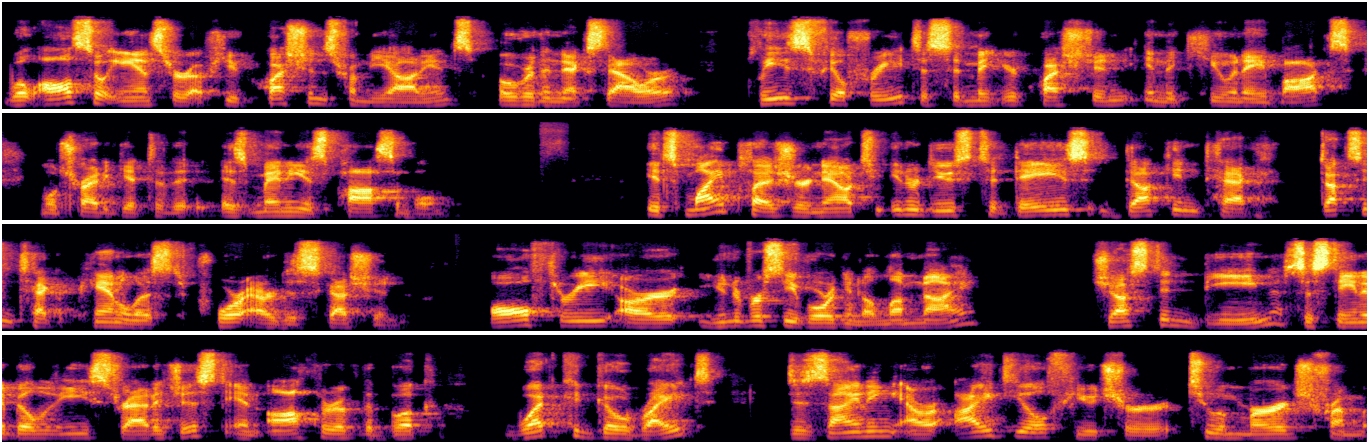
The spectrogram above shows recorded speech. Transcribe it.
We'll also answer a few questions from the audience over the next hour. Please feel free to submit your question in the Q&A box. And we'll try to get to the, as many as possible. It's my pleasure now to introduce today's Duck in Tech, Ducks in Tech panelists for our discussion. All three are University of Oregon alumni Justin Bean, sustainability strategist and author of the book, What Could Go Right? Designing Our Ideal Future to Emerge from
